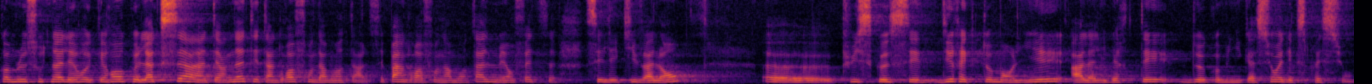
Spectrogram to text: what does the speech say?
comme le soutenaient les requérants, que l'accès à Internet est un droit fondamental. Ce n'est pas un droit fondamental, mais en fait c'est l'équivalent, euh, puisque c'est directement lié à la liberté de communication et d'expression.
